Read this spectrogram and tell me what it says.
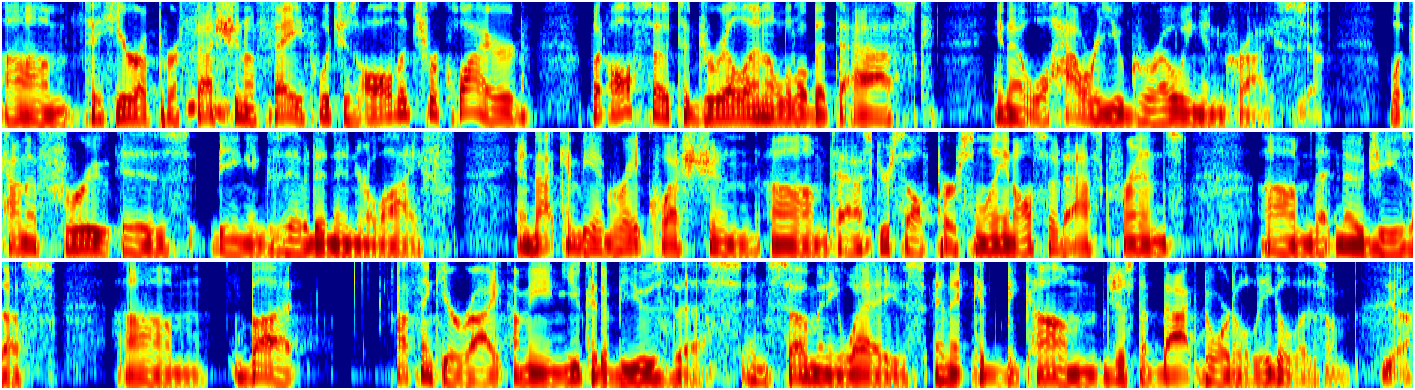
um, to hear a profession of faith, which is all that's required, but also to drill in a little bit to ask, you know, well, how are you growing in Christ? What kind of fruit is being exhibited in your life? And that can be a great question um, to ask yourself personally and also to ask friends um, that know Jesus. Um, but I think you're right. I mean, you could abuse this in so many ways, and it could become just a backdoor to legalism. Yeah.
